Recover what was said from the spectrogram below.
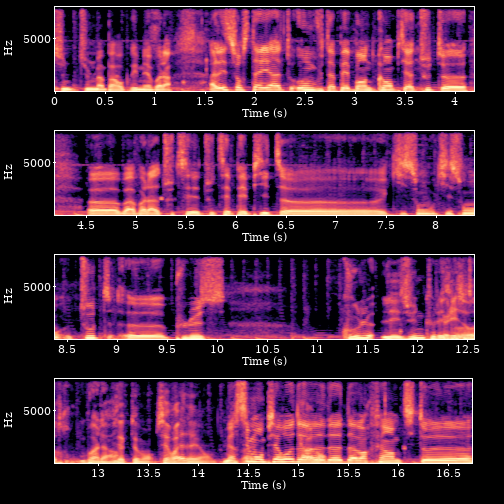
Tu, tu ne m'as pas repris, mais voilà. Allez sur Stay at Home, vous tapez Bandcamp, il y a toutes, euh, euh, bah voilà, toutes ces, toutes ces pépites euh, qui sont, qui sont toutes euh, plus cool les unes que les, Que les autres. Voilà. Exactement. C'est vrai d'ailleurs. Merci Ouais. mon Pierrot d'avoir fait un petit, euh,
